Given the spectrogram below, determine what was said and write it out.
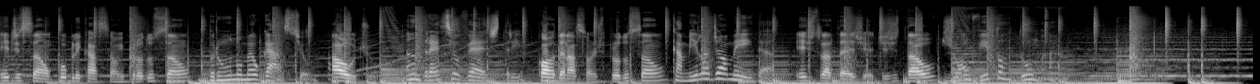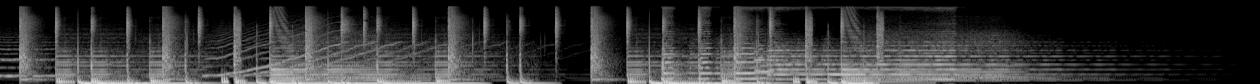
Edição, publicação e produção. Bruno Melgácio, Áudio. André Silvestre, Coordenação de produção. Camila de Almeida, Estratégia digital. João Vitor Duma.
